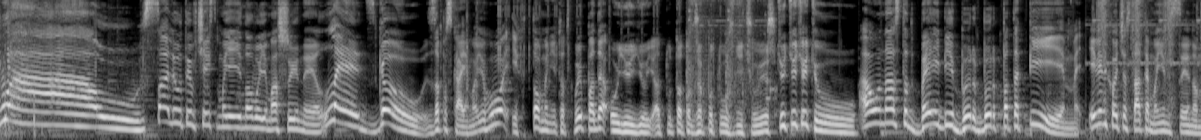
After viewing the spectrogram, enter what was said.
Вау! Салюти в честь моєї нової машини. Let's go! Запускаємо його, і хто мені тут випаде? Ой-ой-ой, а тут а то вже потужні, чуєш? Тю-тю-тю-тю. А у нас тут бейбі Бир-Бир Потапім. І він хоче стати моїм сином.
